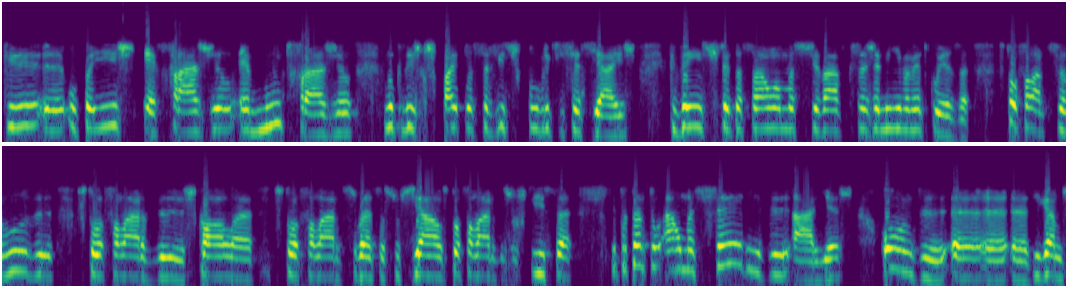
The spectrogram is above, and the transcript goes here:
que o país é frágil, é muito frágil no que diz respeito a serviços públicos essenciais que deem sustentação a uma sociedade que seja minimamente coesa. Estou a falar de saúde, estou a falar de escola, estou a falar de segurança social, estou a falar de justiça e, portanto, há uma série de áreas onde, uh, uh, digamos,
